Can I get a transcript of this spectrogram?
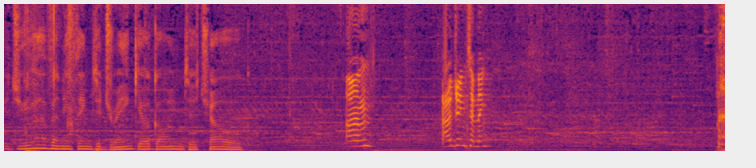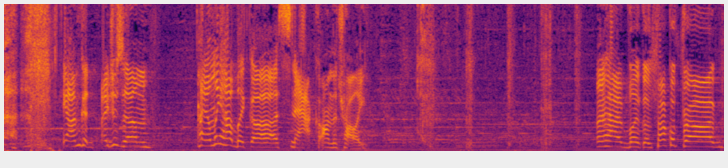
Did you have anything to drink? You're going to choke. Um, I'll drink something. yeah, I'm good. I just um, I only had like a snack on the trolley. I had like a chocolate frog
